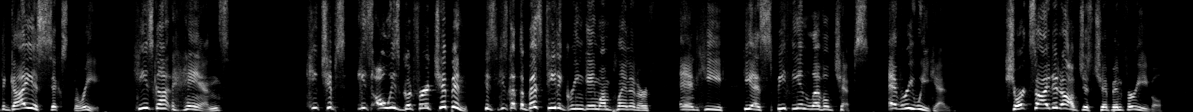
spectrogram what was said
The guy is six three he's got hands. He chips. He's always good for a chip in. He's he's got the best tee to green game on planet Earth, and he he has Spiethian level chips every weekend. Short sighted, I'll just chip in for eagle.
